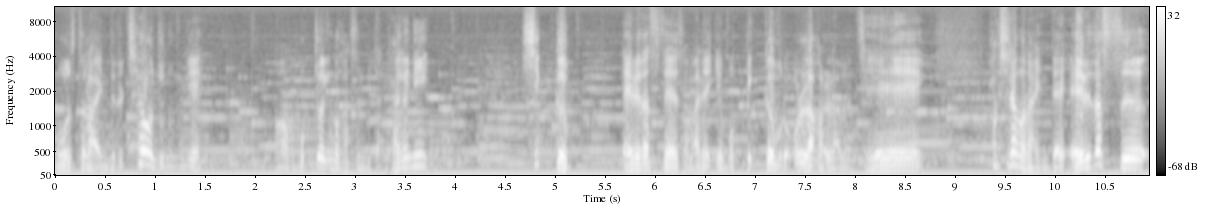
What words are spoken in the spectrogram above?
몬스터 라인들을 채워주는 게 어, 목적인 것 같습니다. 당연히 C급 에르다스에서 만약에 뭐 B급으로 올라가려면 제 확실한 건 아닌데 에르다스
